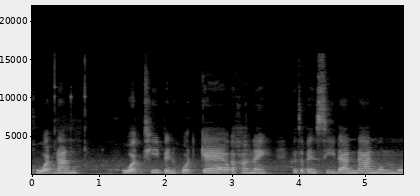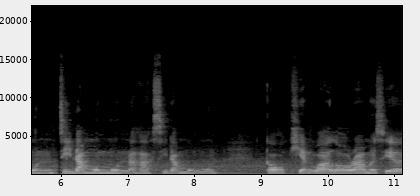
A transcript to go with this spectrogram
ขวดด้านขวดที่เป็นขวดแก้วแล้วข้างใน ก็จะเป็นสีด้านด้านมุนมุนสีดำมุนมุนนะคะ สีดำมุนมุนก็เขียนว่า Laura Mercier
